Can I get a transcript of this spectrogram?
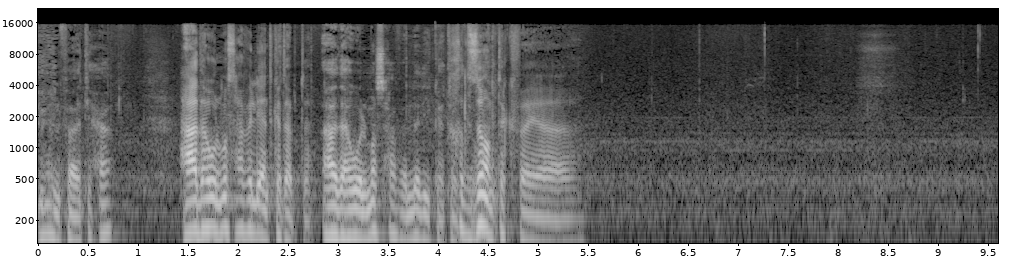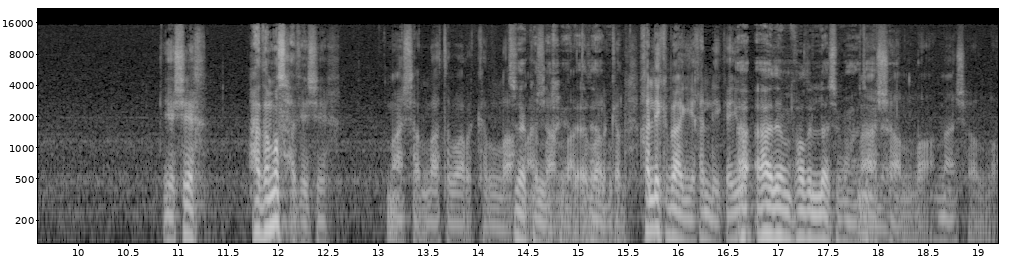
من الفاتحة. هذا هو المصحف اللي أنت كتبته. هذا هو المصحف الذي كتبته. خذ زوم تكفى يا يا شيخ. هذا مصحف يا شيخ. ما شاء الله تبارك الله جزاك الله خير. تبارك الله. خليك باقي خليك أيوه. هذا من فضل الله سبحانه وتعالى. ما شاء الله ما شاء الله.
